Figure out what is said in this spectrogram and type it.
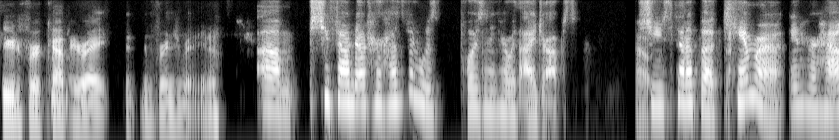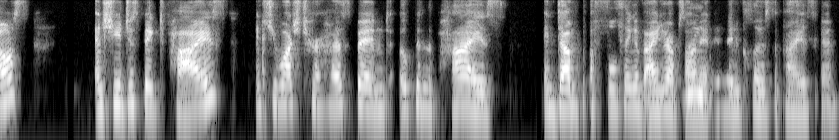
sued for copyright infringement, you know. um, she found out her husband was poisoning her with eye drops. Ouch. She set up a camera in her house, and she had just baked pies, and she watched her husband open the pies and dump a full thing of eye drops on it, and then close the pies again.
